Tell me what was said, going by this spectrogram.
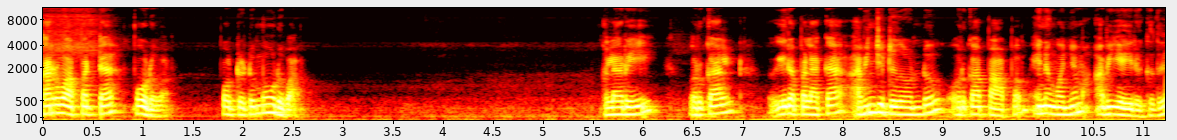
கருவாப்பட்டை போடுவோம். போட்டுட்டு மூடுவோம். கிளறி ஒரு கால் ஈரப்பழக்க அவிஞ்சிட்டு கொண்டு ஒரு கால் பார்ப்போம் இன்னும் கொஞ்சம் அவிய இருக்குது.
